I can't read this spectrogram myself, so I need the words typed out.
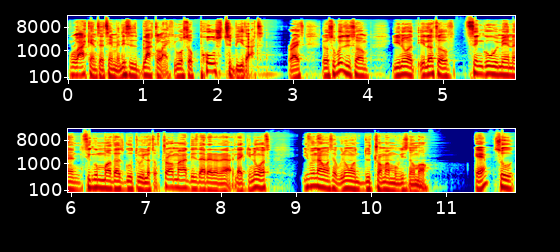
black entertainment. This is black life. It was supposed to be that, right? There was supposed to be some, you know, a lot of single women and single mothers go through a lot of trauma. This, that, that, that. Like, you know what? Even that one said we don't want to do trauma movies no more. Okay, so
